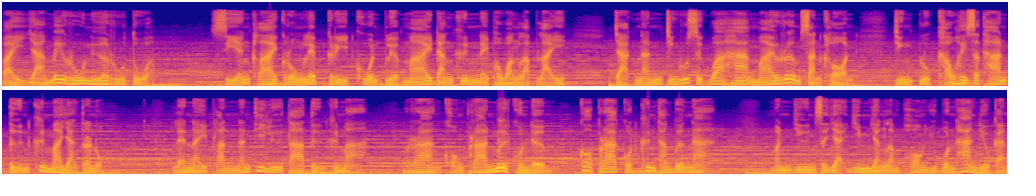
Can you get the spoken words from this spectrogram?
ไปอย่างไม่รู้เนื้อรู้ตัว เสียงคล้ายกรงเล็บกรีดควรเปลือกไม้ดังขึ้นในผวังหลับไหล จากนั้นจึงรู้สึกว่าห้างไม้เริ่มสั่นคลอน จึงปลุกเขาให้สถานตื่นขึ้นมาอย่างตระหนก และในพลันนั้นที่ลือตาตื่นขึ้นมา ร่างของพรานมืดคนเดิม ก็ปรากฏขึ้นทางเบื้องหน้า มันยืนสยะยิ้มอย่างลำพองอยู่บนห้างเดียวกัน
